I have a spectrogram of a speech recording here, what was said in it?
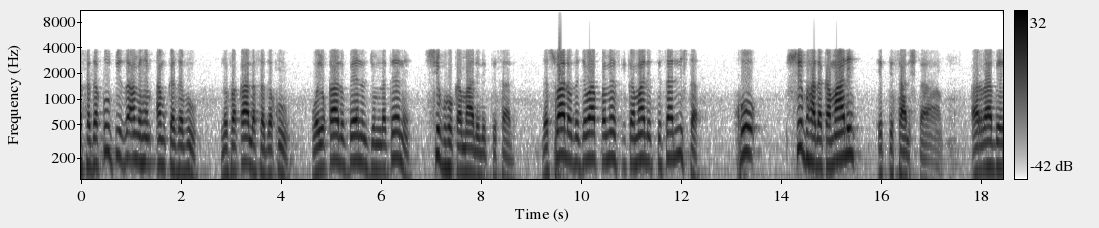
اصدقو فی زعمهم ام کذبو نو فقال صدقو ويقال بین الجملتین شبه کمال الاتصال د سوال او د جواب په منځ کې کمال اتصال نشته خو شبه د کمال اتصال شته الرابع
